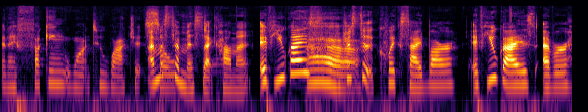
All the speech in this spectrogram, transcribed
and I fucking want to watch it. I so must have missed that comment. If you guys, Ah. just a quick sidebar, if you guys ever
